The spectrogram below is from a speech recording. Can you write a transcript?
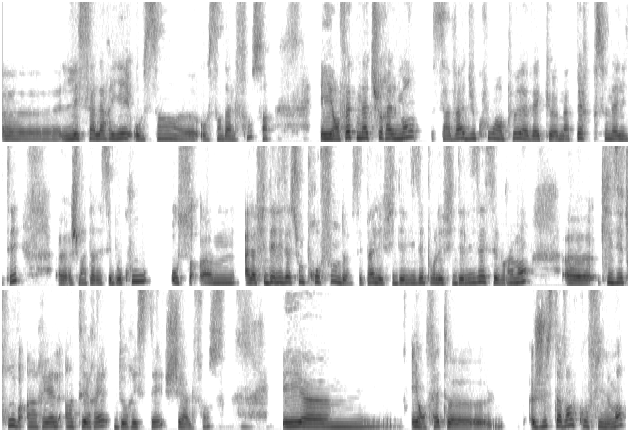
euh, les salariés au sein, euh, au sein d'Alphonse et en fait, naturellement, ça va du coup un peu avec ma personnalité. je m'intéressais beaucoup au, à la fidélisation profonde. C'est pas les fidéliser pour les fidéliser, c'est vraiment qu'ils y trouvent un réel intérêt de rester chez Alphonse. Et, et en fait, juste avant le confinement,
